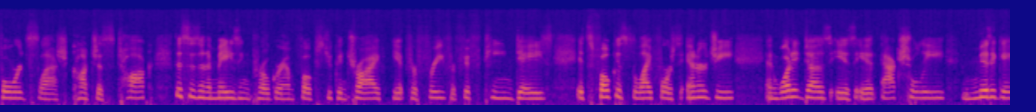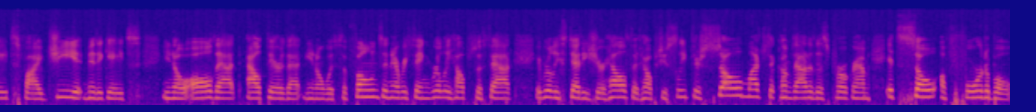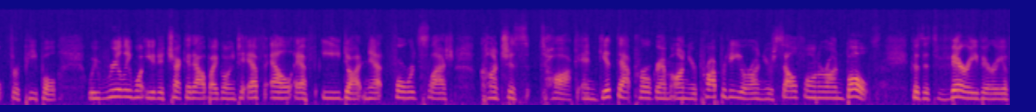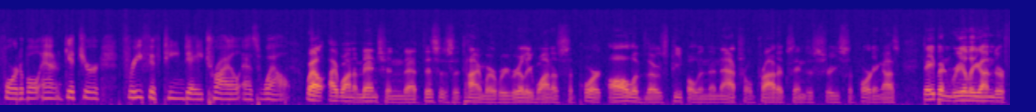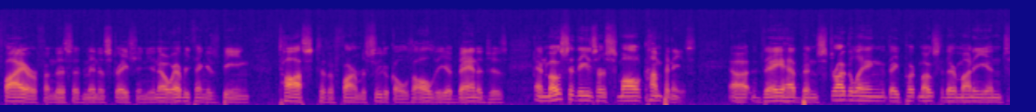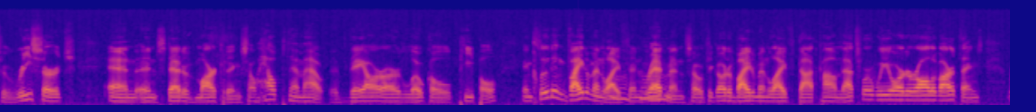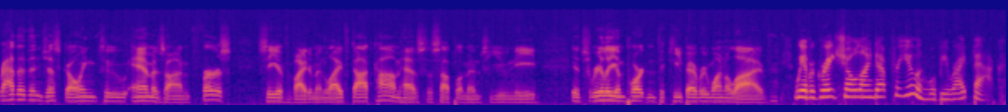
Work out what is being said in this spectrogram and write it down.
forward slash conscious talk. This is an amazing program, folks. You can try it for free for 15 days. It's focused life force energy. And what it does is it actually mitigates 5G. It mitigates, you know, all that out there that, you know, with the phones and everything really helps with that. It really steadies your health. It helps you sleep. There's so much that comes out of this program. It's so affordable for people. We really want you to check it out by going to flfe.net forward slash conscious talk and get that program on your property or on your cell phone or on both because it's very, very affordable and get your free 15 day trial as well. Well, I want to mention that this is a time where we really want to support all of those people in the natural products industry supporting us. They've been really under fire from this administration. You know, everything is being tossed to the pharmaceuticals, all the advantages. And most of these are small companies. Uh, they have been struggling. They put most of their money into research and instead of marketing. So help them out. They are our local people, including Vitamin Life mm-hmm. in Redmond. So if you go to vitaminlife.com, that's where we order all of our things rather than just going to Amazon. First, see if vitaminlife.com has the supplements you need. It's really important to keep everyone alive. We have a great show lined up for you, and we'll be right back.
